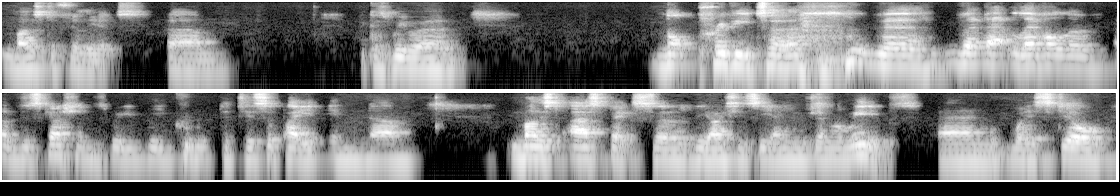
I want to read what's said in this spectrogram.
most affiliates, um, because we were not privy to the, the, that level of, of discussions. We, we couldn't participate in um, most aspects of the ICC annual general meetings, and we're still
